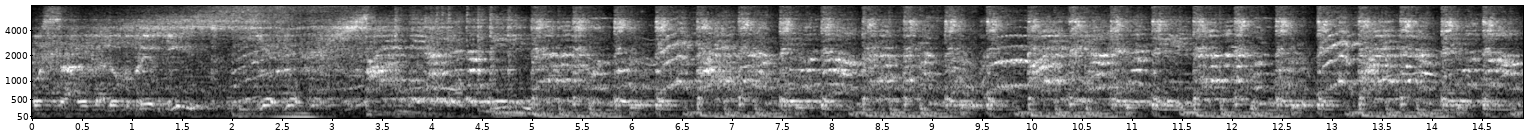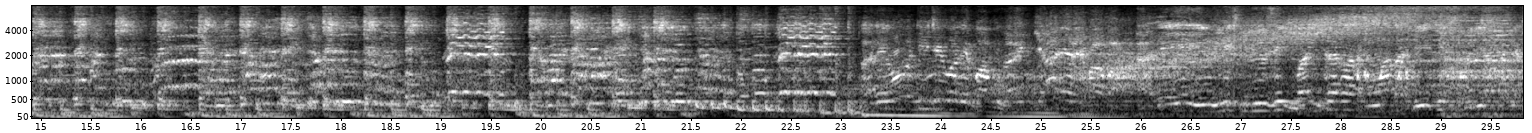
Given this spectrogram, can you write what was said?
O salgador previsto. Yeah, yeah. Music बंद कर और हमारा एक ही बढ़िया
